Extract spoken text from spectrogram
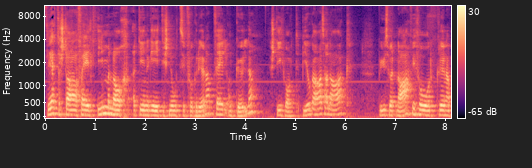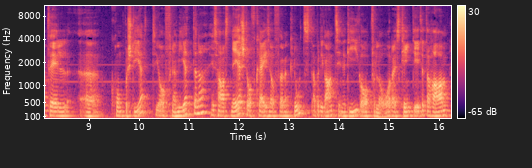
Vielleicht fehlt immer noch die energetische Nutzung von Grünabfällen und Güllen. Stichwort Biogasanlage. Bei uns wird nach wie vor Grünabfall äh, kompostiert, die offenen Mieten. Das heisst, Nährstoffkreislauf werden genutzt, aber die ganze Energie geht verloren. Es kennt jeder daheim,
